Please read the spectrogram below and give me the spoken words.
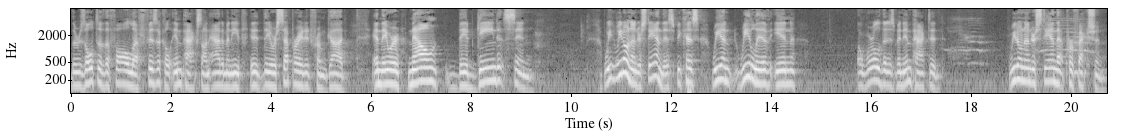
the result of the fall left physical impacts on Adam and Eve. It, they were separated from God. And they were now, they had gained sin. We, we don't understand this because we, we live in a world that has been impacted. We don't understand that perfection.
